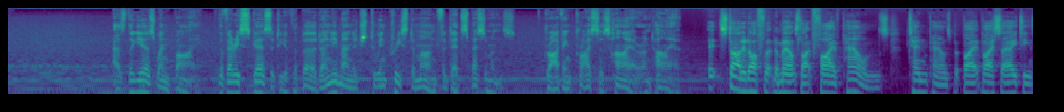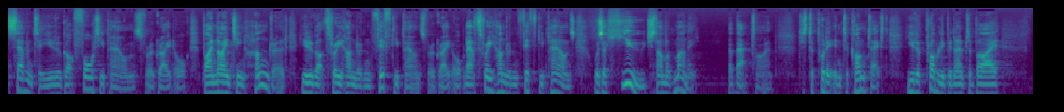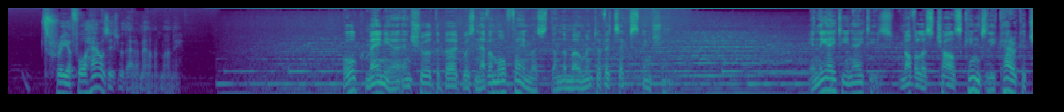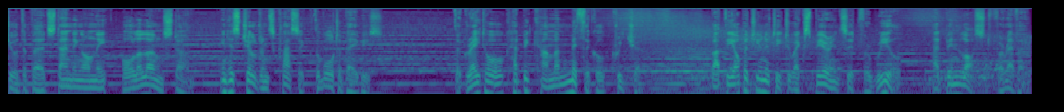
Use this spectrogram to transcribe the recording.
As the years went by, the very scarcity of the bird only managed to increase demand for dead specimens, driving prices higher and higher. It started off at amounts like five pounds, ten pounds, but by, by say 1870, you'd have got 40 pounds for a great auk. By 1900, you'd have got 350 pounds for a great auk. Now, 350 pounds was a huge sum of money at that time. Just to put it into context, you'd have probably been able to buy three or four houses with that amount of money. Auk mania ensured the bird was never more famous than the moment of its extinction. In the 1880s, novelist Charles Kingsley caricatured the bird standing on the All Alone stone in his children's classic, The Water Babies. The great auk had become a mythical creature, but the opportunity to experience it for real had been lost forever.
